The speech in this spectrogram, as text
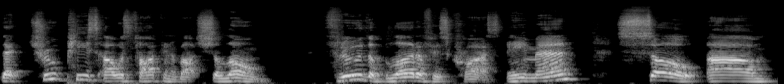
that true peace I was talking about, shalom, through the blood of his cross. Amen. So, um,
